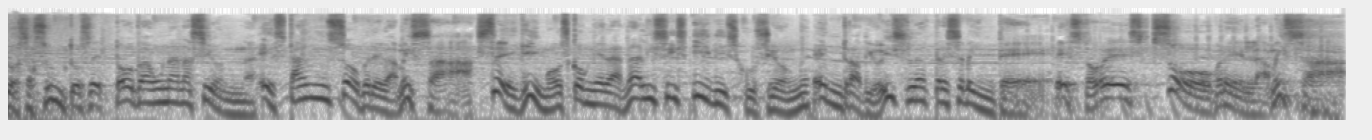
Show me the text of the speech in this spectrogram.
Los asuntos de toda una nación están sobre la mesa. Seguimos con el análisis y discusión en Radio Isla 1320. Esto es Sobre la Mesa.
